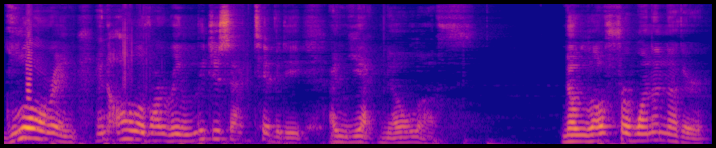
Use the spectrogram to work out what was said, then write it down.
Glorying in all of our religious activity, and yet no love. No love for one another.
